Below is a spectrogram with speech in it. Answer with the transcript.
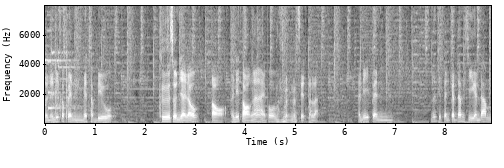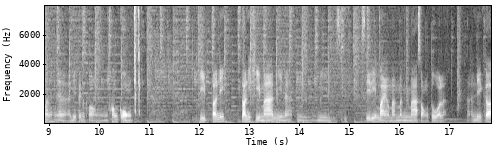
ส่วนอันนี้ก็เป็นเมท a บิลคือส่วนใหญ่แล้วต่อ อันนี้ต่อง่ายเพราะว่ามันมันมันเสร็จมาแล้ว อันนี้เป็น น่าจะเป็นกันดั้มจีกันดั้มมั้งเอออันนี้เป็นของฮ่องกงขี่ตอนนี้ตอนนี้ขี่ม้ามีนะมีมีซีรีส์ใหม่ออกมา มันมีม้า 2 ตัวแล้ว อันนี้ก็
